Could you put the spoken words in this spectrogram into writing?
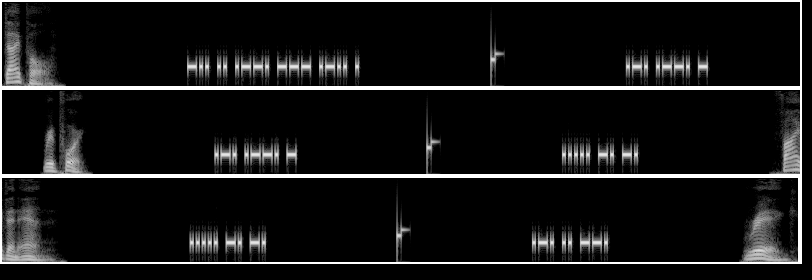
Dipole. Report. Five and N. Rig.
